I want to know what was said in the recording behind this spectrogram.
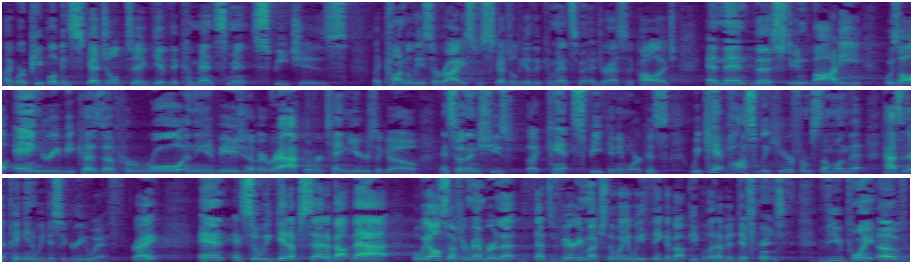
like where people have been scheduled to give the commencement speeches. Like Condoleezza Rice was scheduled to give the commencement address at a college. And then the student body was all angry because of her role in the invasion of Iraq over 10 years ago. And so then she's like, can't speak anymore because we can't possibly hear from someone that has an opinion we disagree with, right? And, and so we get upset about that, but we also have to remember that that's very much the way we think about people that have a different viewpoint of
